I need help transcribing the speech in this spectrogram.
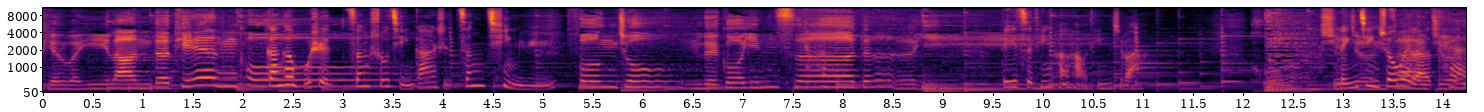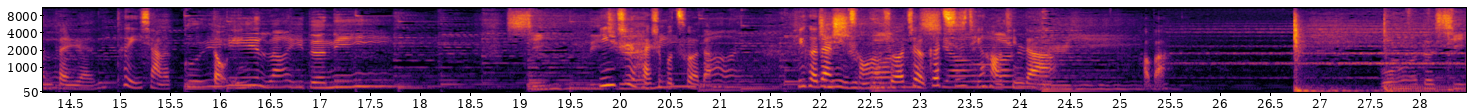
片蔚蓝的天空。刚刚不是曾淑琴，刚刚是曾庆瑜。风中掠过银色的衣。第一次听很好听是吧？林静说为了看本人，特意下了抖音。音质还是不错的。平和淡定从容说这歌其实挺好听的，好吧。我的心。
